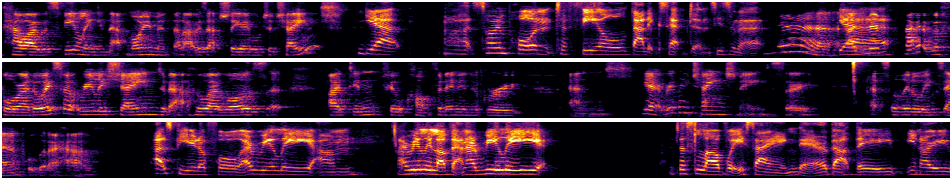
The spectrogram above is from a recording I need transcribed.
how I was feeling in that moment that I was actually able to change. Yeah. Oh, it's so important to feel that acceptance, isn't it? Yeah. Yeah. I'd never had it before. I'd always felt really shamed about who I was, that I didn't feel confident in a group and yeah it really changed me so that's a little example that i have that's beautiful i really um i really love that and i really just love what you're saying there about the you know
